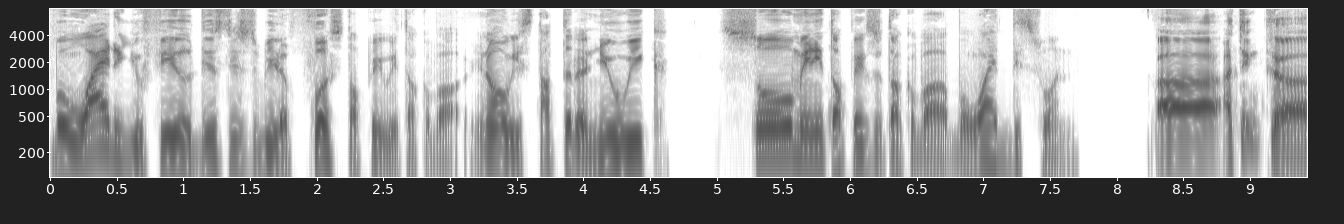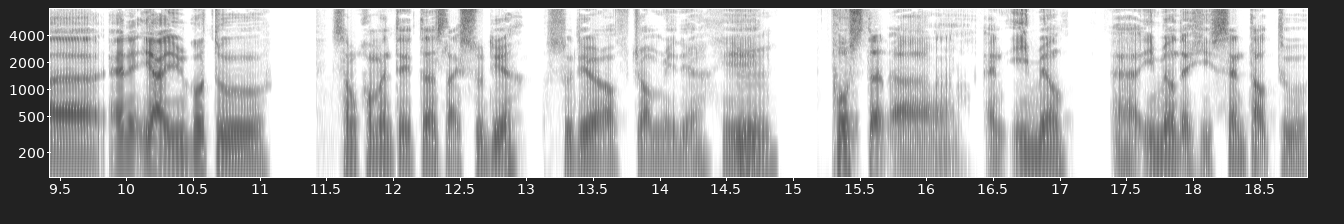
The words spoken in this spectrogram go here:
But why do you feel this needs to be the first topic we talk about? You know, we started a new week, so many topics to talk about, but why this one? Uh, I think, uh, and yeah, you go to some commentators like Sudhir, Sudhir of John Media. He Mm. posted uh, an email, uh, email that he sent out to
